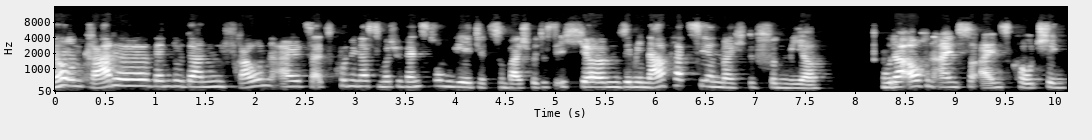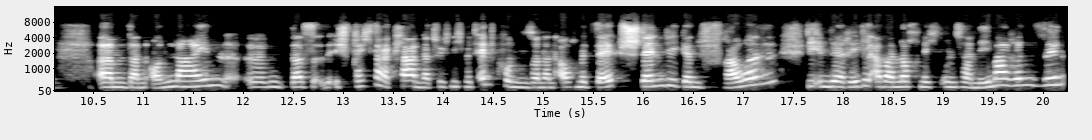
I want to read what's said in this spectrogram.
Ne? Und gerade wenn du dann Frauen als, als Kundin hast, zum Beispiel, wenn es darum geht, jetzt zum Beispiel, dass ich ähm, Seminar platzieren möchte von mir, oder auch ein 1 zu 1 Coaching ähm, dann online. Ähm, das, ich spreche da klar natürlich nicht mit Endkunden, sondern auch mit selbstständigen Frauen, die in der Regel aber noch nicht Unternehmerin sind.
